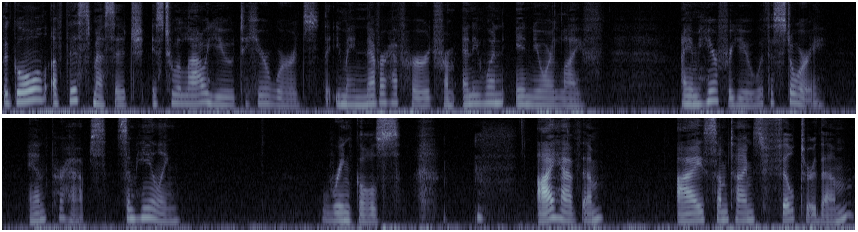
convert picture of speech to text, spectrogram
The goal of this message is to allow you to hear words that you may never have heard from anyone in your life. I am here for you with a story and perhaps some healing. Wrinkles. I have them. I sometimes filter them.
